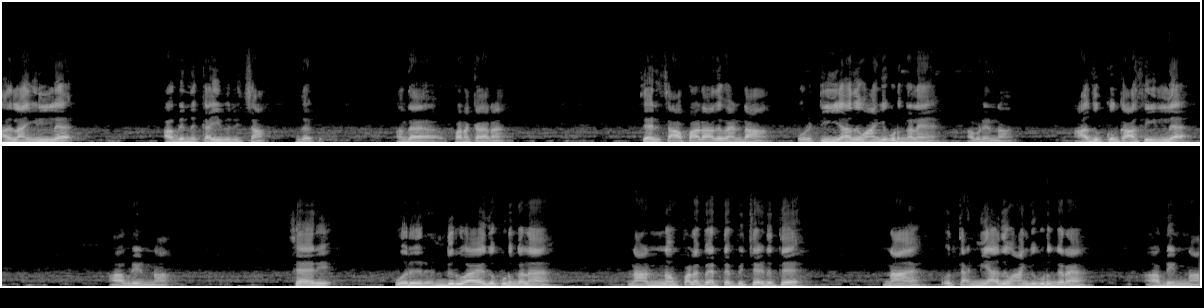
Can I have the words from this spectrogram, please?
அதெல்லாம் இல்லை அப்படின்னு கை விரிச்சான் இந்த அந்த பணக்காரன். சரி சாப்பாடாவது வேண்டாம் ஒரு டீயாவது வாங்கி கொடுங்களேன் அப்படின்னா அதுக்கும் காசு இல்லை அப்படின்னா சரி ஒரு ரெண்டு ரூபாயாவது கொடுங்களேன். நான் இன்னும் பல பேர்கிட்ட பிச்சை எடுத்து நான் ஒரு தண்ணியாவது வாங்கி கொடுக்குறேன் அப்படின்னா.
